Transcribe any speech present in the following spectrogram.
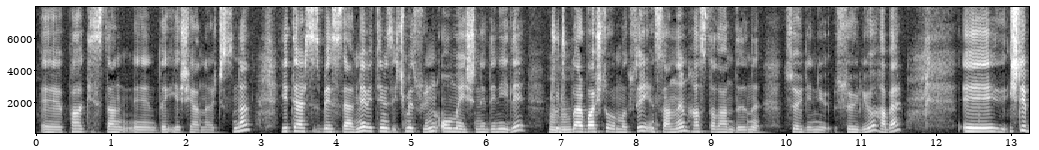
E, Pakistan'da yaşayanlar açısından yetersiz beslenme ve temiz içme suyunun olmayışı nedeniyle Hı. çocuklar başta olmak üzere insanların hastalandığını söyleniyor söylüyor haber. E, işte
